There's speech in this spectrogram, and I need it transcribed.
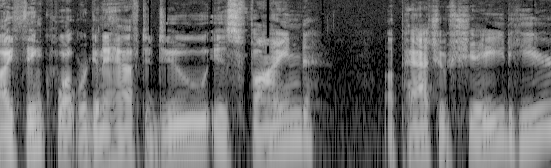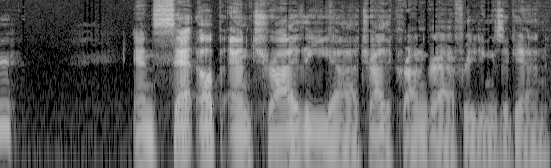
I think what we're going to have to do is find a patch of shade here and set up and try the uh, try the chronograph readings again.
